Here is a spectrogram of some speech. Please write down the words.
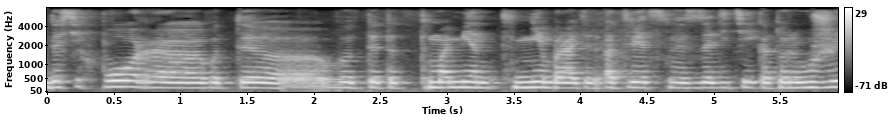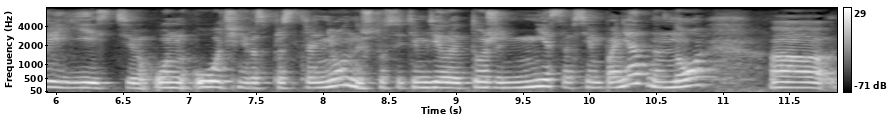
до сих пор э, вот, э, вот этот момент не брать ответственность за детей, которые уже есть, он очень распространенный. Что с этим делать, тоже не совсем понятно, но э,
